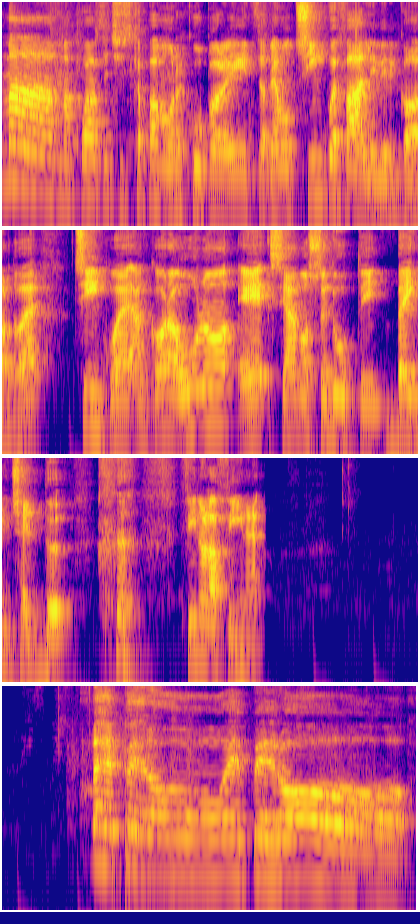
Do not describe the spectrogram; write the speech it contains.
Mamma, quasi ci scappava un recupero all'inizio, abbiamo 5 falli vi ricordo, eh. 5, ancora uno e siamo seduti, benched, fino alla fine. E però, e però...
